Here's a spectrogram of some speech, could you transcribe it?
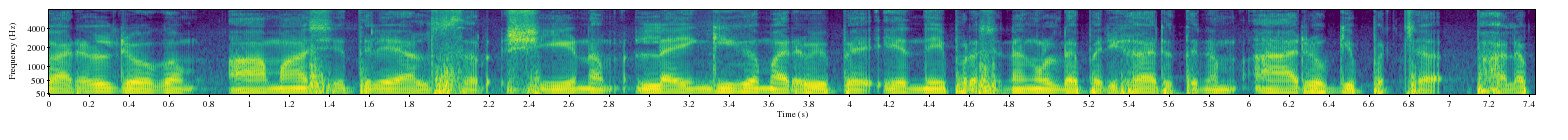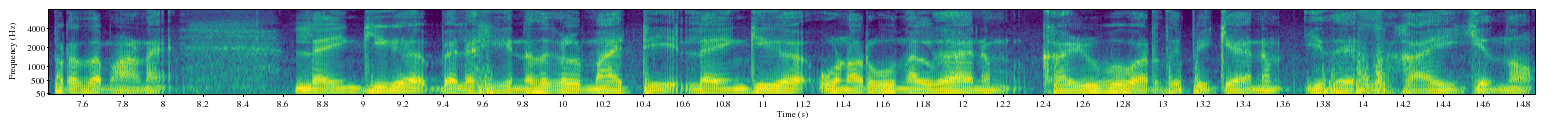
കരൾ രോഗം ആമാശയത്തിലെ അൾസർ ക്ഷീണം ലൈംഗിക മരവിപ്പ് എന്നീ പ്രശ്നങ്ങളുടെ പരിഹാരത്തിനും ആരോഗ്യപ്പച്ച ഫലപ്രദമാണ്. ലൈംഗിക ബലഹീനതകൾ മാറ്റി ലൈംഗിക ഉണർവ് നൽകാനും കഴിവ് വർദ്ധിപ്പിക്കാനും ഇത് സഹായിക്കുന്നു.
